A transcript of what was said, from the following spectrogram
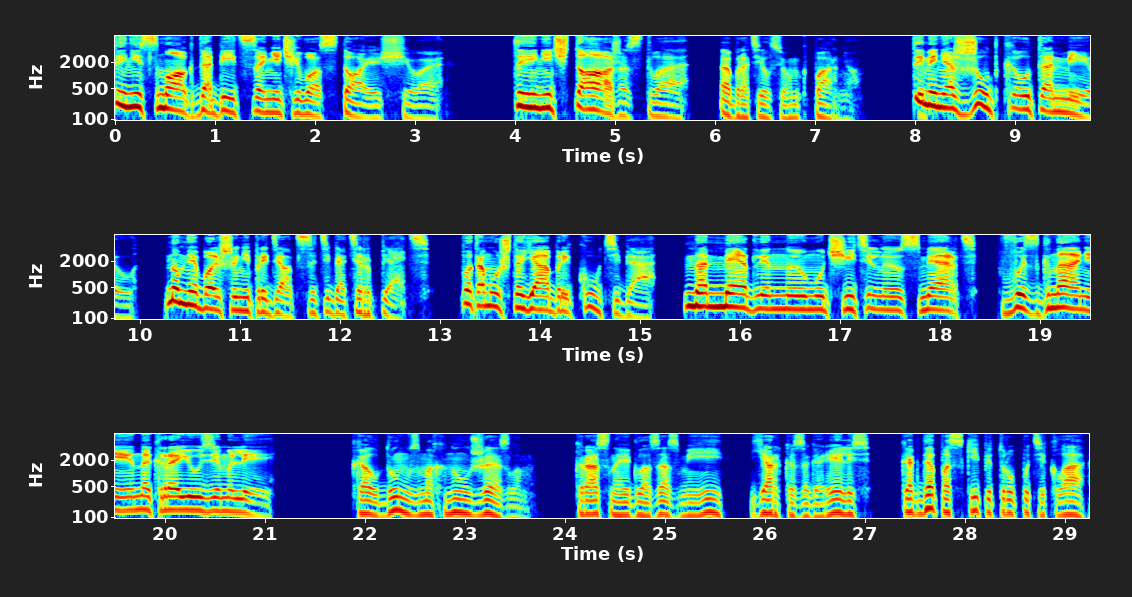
ты не смог добиться ничего стоящего. Ты ничтожество, обратился он к парню. «Ты меня жутко утомил, но мне больше не придется тебя терпеть, потому что я обреку тебя на медленную мучительную смерть в изгнании на краю земли». Колдун взмахнул жезлом. Красные глаза змеи ярко загорелись, когда по скипетру потекла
